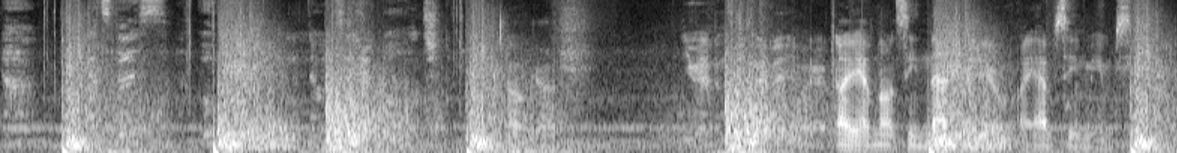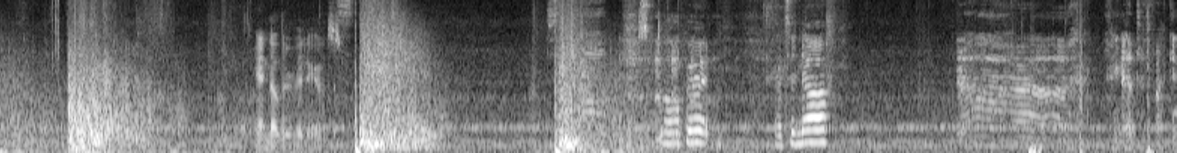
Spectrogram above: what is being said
What's this? Ooh, notices your bulge. Oh god. You haven't seen that video, have you? I have not seen that video. I have seen memes. And other videos. Stop. Stop it! That's enough! Ah, I got the fucking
